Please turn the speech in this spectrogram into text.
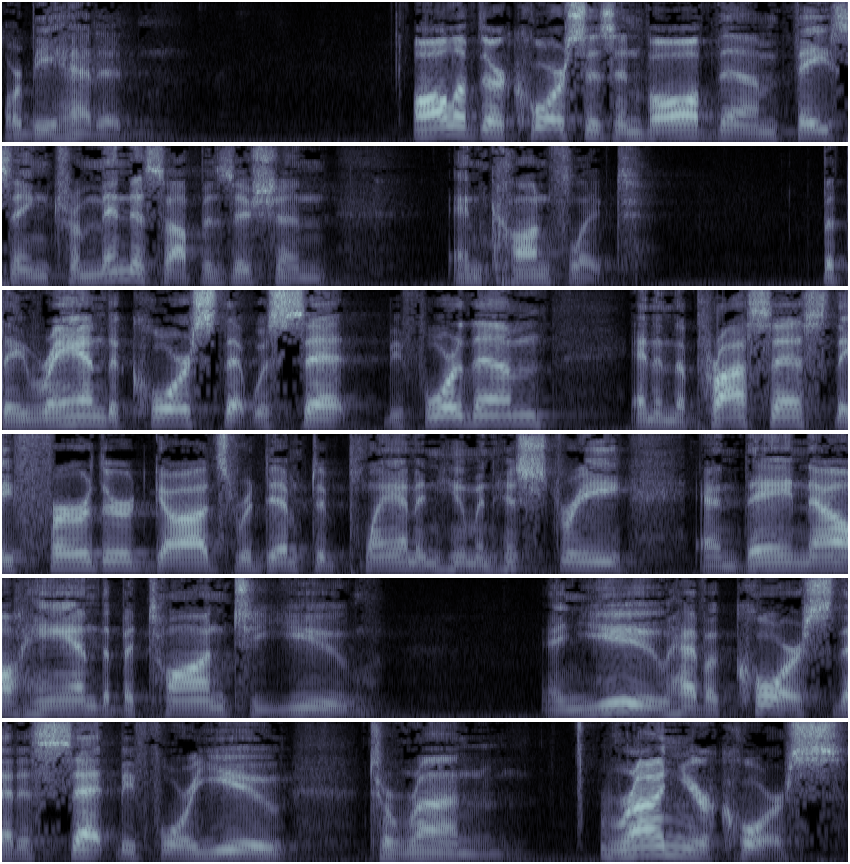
or beheaded. All of their courses involved them facing tremendous opposition and conflict. But they ran the course that was set before them and in the process, they furthered God's redemptive plan in human history, and they now hand the baton to you. And you have a course that is set before you to run. Run your course.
